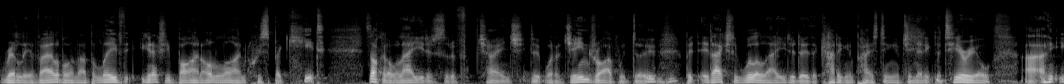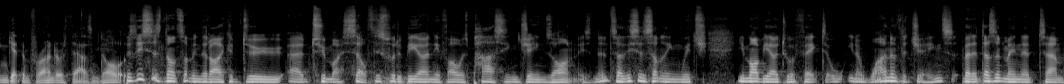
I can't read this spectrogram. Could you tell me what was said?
readily available. And I believe that you can actually buy an online CRISPR kit. It's not going to allow you to sort of change do what a gene drive would do, but it actually will allow you to do the cutting and pasting of genetic material. Uh, I think you can get them for under a thousand But dollars. this is not something that I could do uh, to myself. This would be only if I was passing genes on, isn't it? So this is something which you might be able to affect, you know, one of the genes, but it doesn't mean that, um,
